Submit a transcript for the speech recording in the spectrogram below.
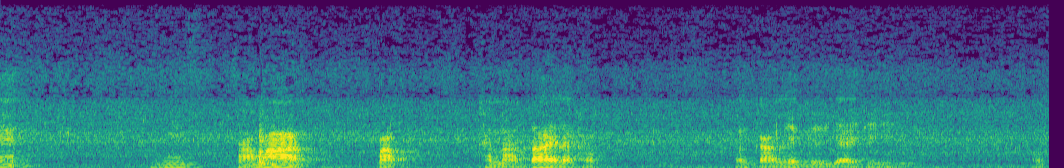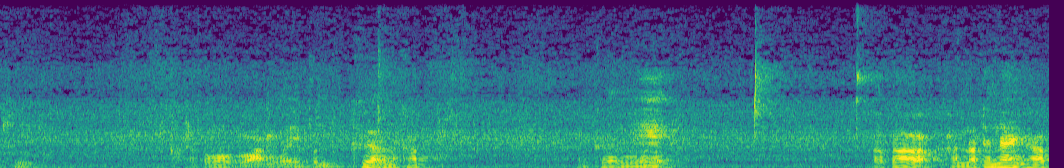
นี้ ตัวนี้สามารถปรับขนาดได้นะครับต้องการเล็กหรือใหญ่ดี โอเคแล้วก็มาวางไว้บนเครื่องนะครับบนเครื่องนี้ แล้วก็ขันน็อตให้แน่นครับ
